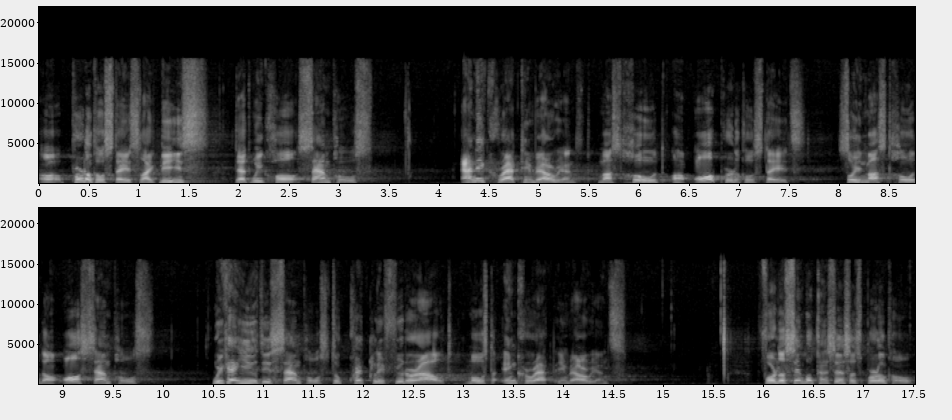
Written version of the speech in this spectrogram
uh, protocol states like these that we call samples. Any correct invariant must hold on all protocol states, so it must hold on all samples. We can use these samples to quickly filter out most incorrect invariants. For the simple consensus protocol,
